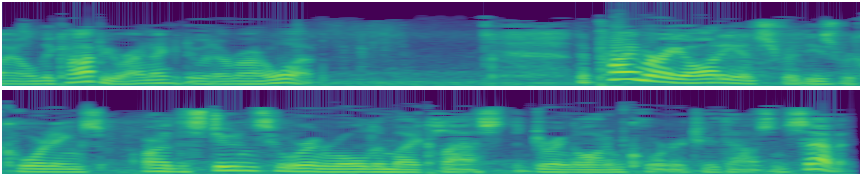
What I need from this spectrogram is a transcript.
I own the copyright and I can do whatever I want. The primary audience for these recordings are the students who were enrolled in my class during autumn quarter 2007.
